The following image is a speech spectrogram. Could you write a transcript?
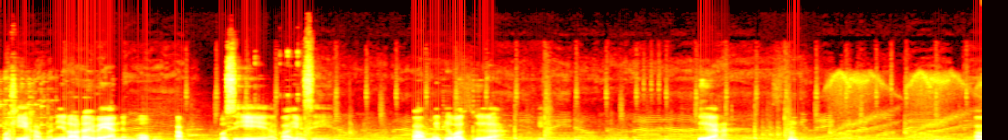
โอเคครับ วันนี้เราได้แหวนหนึ่งวงกับ OCA แล้วก็ MC ก็ไม่ถือว่าเกลือ เคเกลือนะก็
